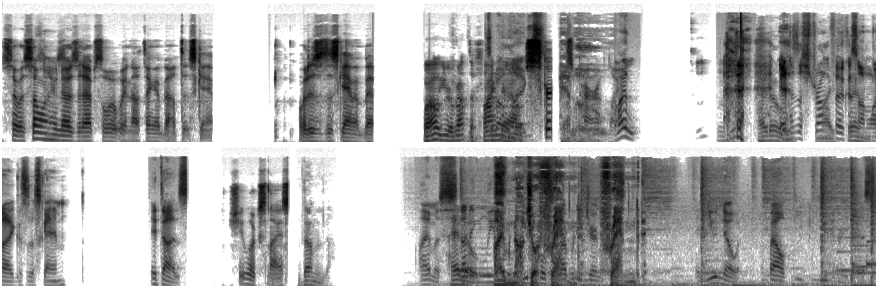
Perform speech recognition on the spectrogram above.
So, as someone who knows absolutely nothing about this game, what is this game about? Well, you're about to find about out. legs. Skirts, Hello. apparently. Am I... Mhm. Hello, it has a strong my focus on legs. This game. It does. She looks nice. Damla. I am a Hello. stunningly I'm not your friend, friend. And you know it. Well, you, you can read this, sure.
